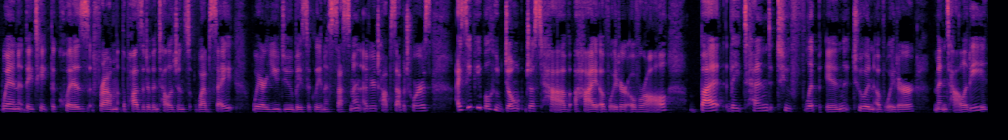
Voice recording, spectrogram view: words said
when they take the quiz from the Positive Intelligence website, where you do basically an assessment of your top saboteurs. I see people who don't just have a high avoider overall, but they tend to flip into an avoider mentality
